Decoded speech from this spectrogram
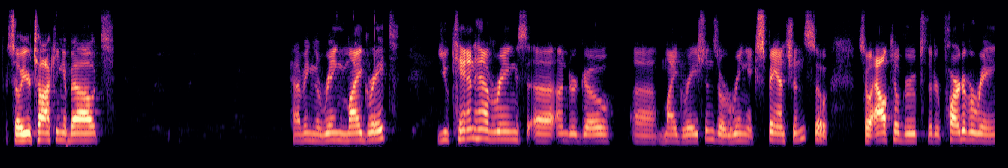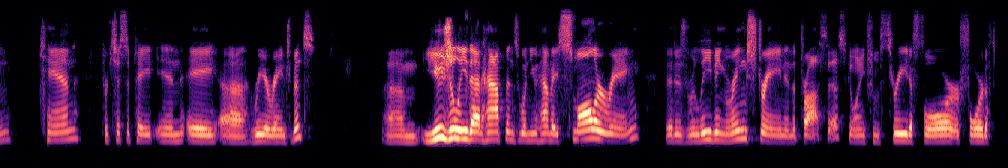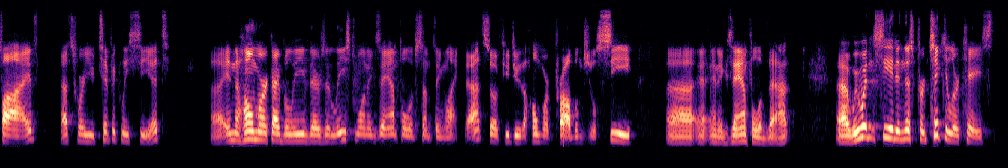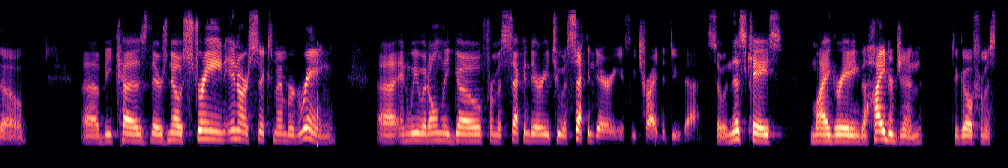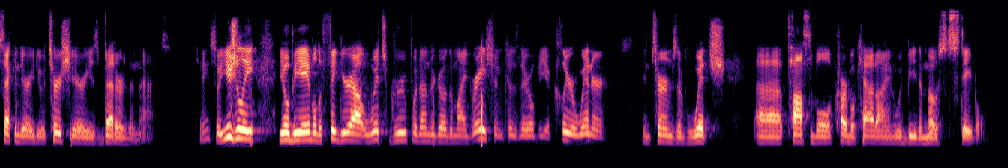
So you're talking about having the ring migrate. You can have rings uh, undergo uh, migrations or ring expansions. So, so alkyl groups that are part of a ring can participate in a uh, rearrangement. Um, usually that happens when you have a smaller ring that is relieving ring strain in the process, going from three to four or four to five. That's where you typically see it. Uh, in the homework, I believe there's at least one example of something like that. So if you do the homework problems, you'll see uh, an example of that. Uh, we wouldn't see it in this particular case, though, uh, because there's no strain in our six-membered ring, uh, and we would only go from a secondary to a secondary if we tried to do that. So in this case, migrating the hydrogen to go from a secondary to a tertiary is better than that. Okay, so usually you'll be able to figure out which group would undergo the migration because there will be a clear winner in terms of which uh, possible carbocation would be the most stable.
